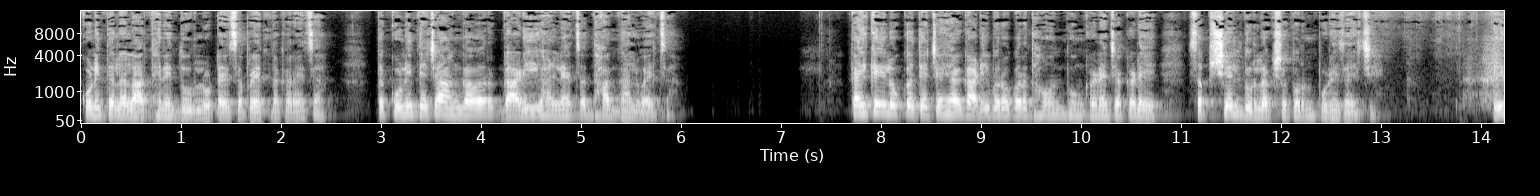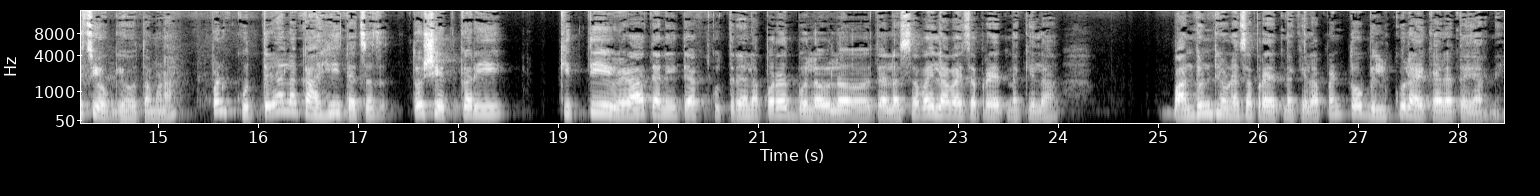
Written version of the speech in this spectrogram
कोणी त्याला लाथेने दूर लोटायचा प्रयत्न करायचा तर कोणी त्याच्या अंगावर गाडी घालण्याचा धाक घालवायचा. काही काही लोक त्याच्या ह्या गाडीबरोबर धावून भुंकण्याच्याकडे सपशेल दुर्लक्ष करून पुढे जायचे. तेच योग्य होतं म्हणा. पण कुत्र्याला काही त्याचं तो शेतकरी किती वेळा त्याने त्या कुत्र्याला परत बोलवलं त्याला सवय लावायचा प्रयत्न केला बांधून ठेवण्याचा प्रयत्न केला पण तो बिलकुल ऐकायला तयार नाही.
